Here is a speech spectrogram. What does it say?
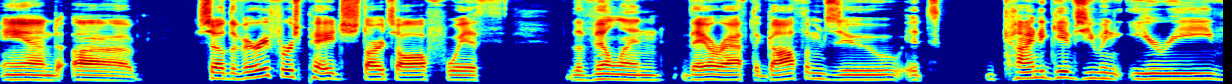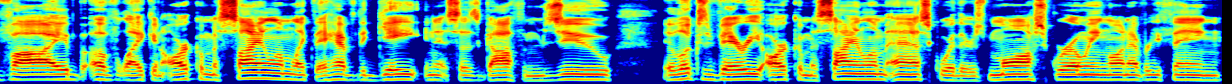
And uh, so the very first page starts off with the villain. They are at the Gotham Zoo. It's kind of gives you an eerie vibe of like an Arkham Asylum. Like they have the gate and it says Gotham Zoo. It looks very Arkham Asylum esque where there's moss growing on everything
